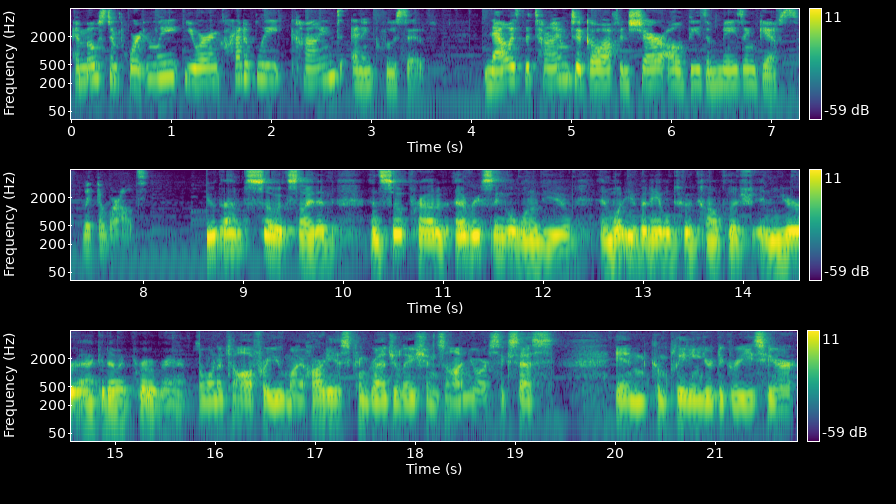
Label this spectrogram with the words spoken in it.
and most importantly, you are incredibly kind and inclusive. Now is the time to go off and share all of these amazing gifts with the world. I'm so excited and so proud of every single one of you and what you've been able to accomplish in your academic programs. I wanted to offer you my heartiest congratulations on your success in completing your degrees here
